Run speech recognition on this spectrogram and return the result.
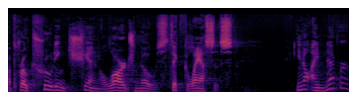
a protruding chin, a large nose, thick glasses. You know, I never,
